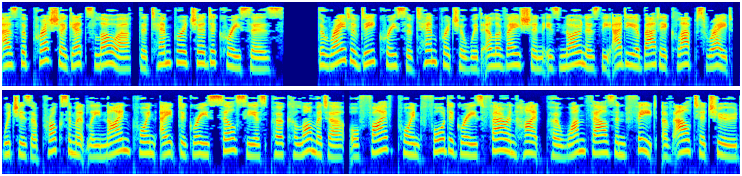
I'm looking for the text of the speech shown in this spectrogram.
As the pressure gets lower, the temperature decreases. The rate of decrease of temperature with elevation is known as the adiabatic lapse rate, which is approximately 9.8 degrees Celsius per kilometer or 5.4 degrees Fahrenheit per 1000 feet of altitude.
